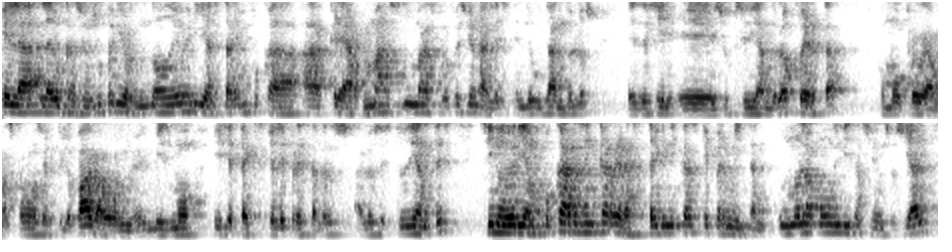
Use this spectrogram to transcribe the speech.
que la, la, educación superior no debería estar enfocada a crear más y más profesionales endeudándolos, es decir, eh, subsidiando la oferta, como programas como Serpilo Paga o el mismo ICETEX que le presta a los, a los estudiantes, sino debería enfocarse en carreras técnicas que permitan, uno, la movilización social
